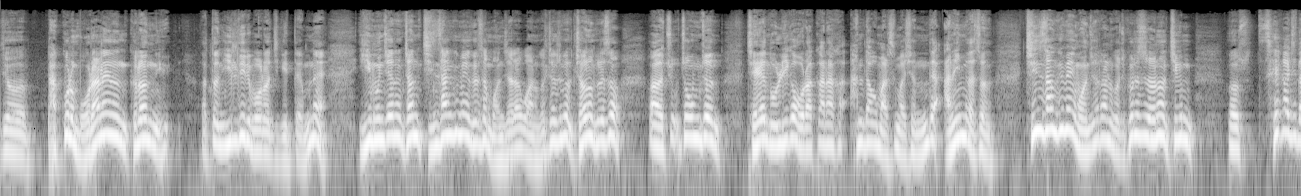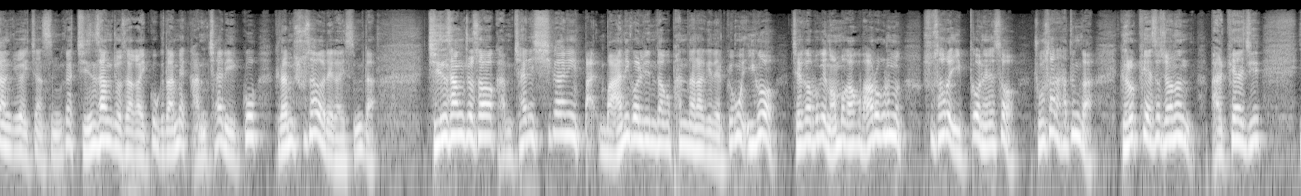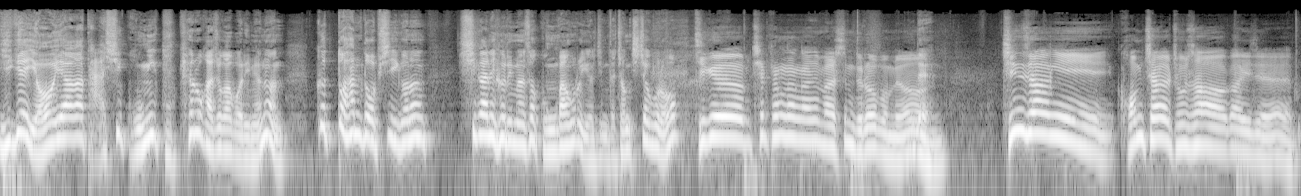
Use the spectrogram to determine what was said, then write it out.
저 밖으로 몰아내는 그런 어떤 일들이 벌어지기 때문에 이 문제는 전 진상규명이 그래서 먼저라고 하는 거죠. 저는- 그래서 아, 조- 조금 전 제 논리가 오락가락 한다고 말씀하셨는데 아닙니다. 저는 진상규명이 먼저라는 거죠. 그래서 저는 지금 어, 세 가지 단계가 있지 않습니까? 진상조사가 있고 그다음에 감찰이 있고 그다음에 수사 의뢰가 있습니다. 진상조사와 감찰이 시간이 빠- 많이 걸린다고 판단하게 될 경우 이거 제가 보기에 넘어가고 바로 그러면 수사로 입건해서 조사를 하든가 그렇게 해서 저는 밝혀야지 이게 여야가 다시 공이 국회로 가져가 버리면은 끝도 한도 없이 이거는 시간이 흐르면서 공방으로 이어집니다. 정치적으로. 지금 최평론가님 말씀 들어보면 네. 진상이 검찰 조사가 이제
